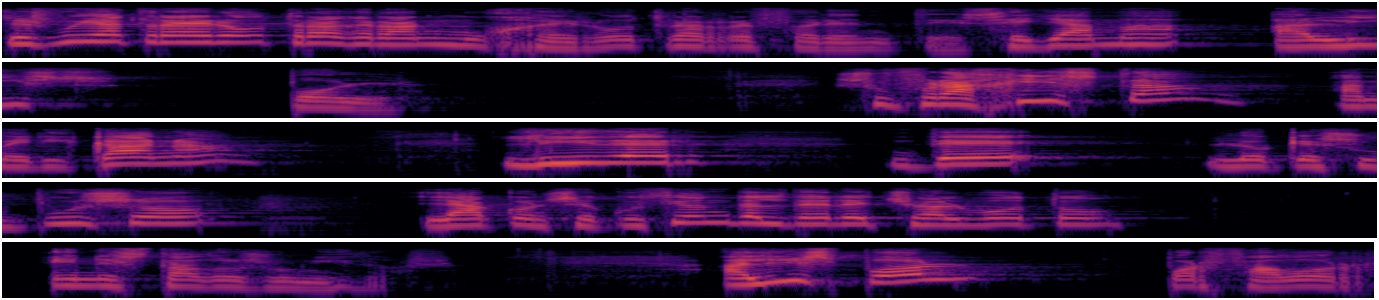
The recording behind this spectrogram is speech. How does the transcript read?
Les voy a traer otra gran mujer, otra referente. Se llama Alice Paul. Sufragista americana, líder de lo que supuso la consecución del derecho al voto en Estados Unidos. Alice Paul, por favor,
